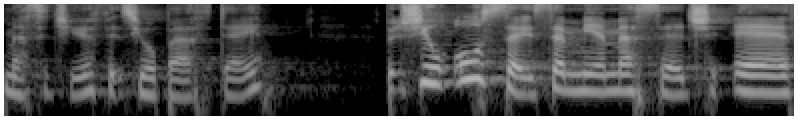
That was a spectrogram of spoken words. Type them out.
message you if it's your birthday. But she'll also send me a message if,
